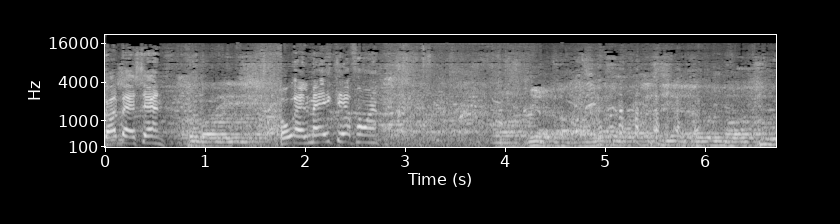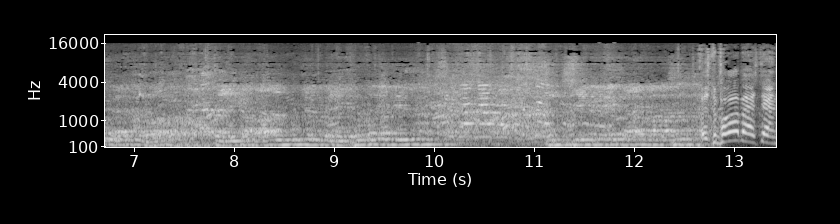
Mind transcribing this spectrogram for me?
Godt, Bastian. Bo Alma, ikke der foran. Ja, der er nu på, Bastian.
